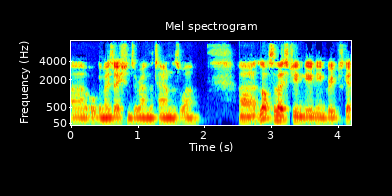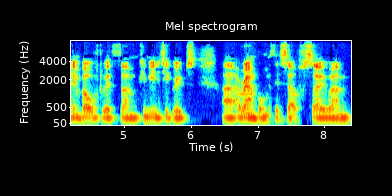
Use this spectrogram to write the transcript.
organizations around the town as well lots of those student union groups get involved with um, community groups uh, around Bournemouth itself. So um,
